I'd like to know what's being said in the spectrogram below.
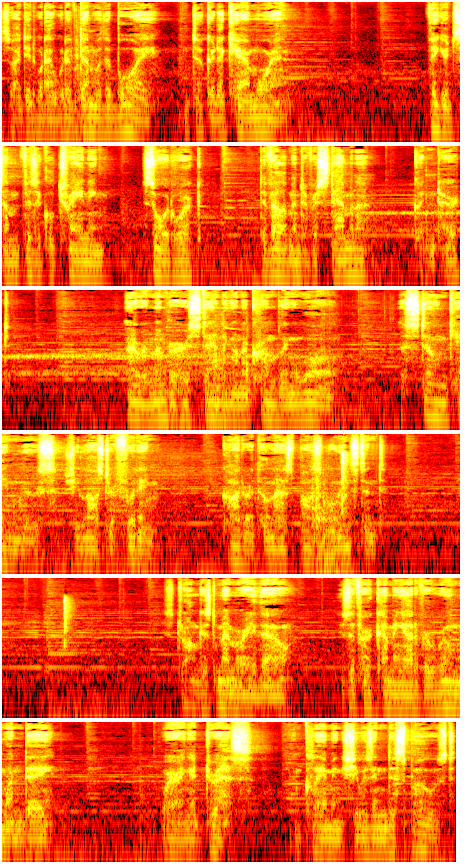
So I did what I would have done with a boy and took her to Kaer Morhen. Figured some physical training, sword work, development of her stamina couldn't hurt. I remember her standing on a crumbling wall. A stone came loose. She lost her footing. Caught her at the last possible instant. Strongest memory, though, is of her coming out of her room one day, wearing a dress and claiming she was indisposed.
